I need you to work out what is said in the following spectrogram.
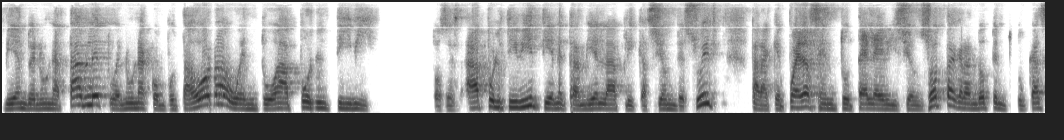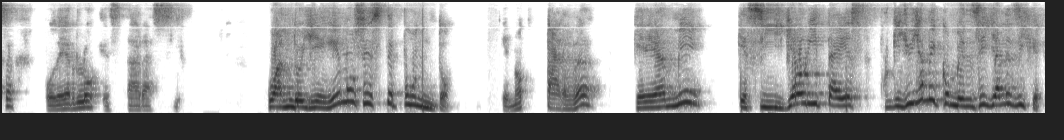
viendo en una tablet o en una computadora o en tu Apple TV. Entonces, Apple TV tiene también la aplicación de Swift para que puedas en tu televisión sota, grandote en tu casa, poderlo estar haciendo. Cuando lleguemos a este punto, que no tarda, créanme que si ya ahorita es, porque yo ya me convencí, ya les dije,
